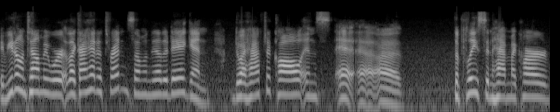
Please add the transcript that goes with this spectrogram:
If you don't tell me where, like I had to threaten someone the other day again. Do I have to call and uh, uh, the police and have my car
